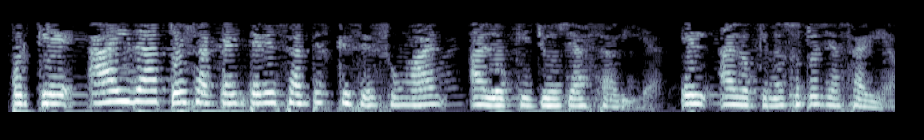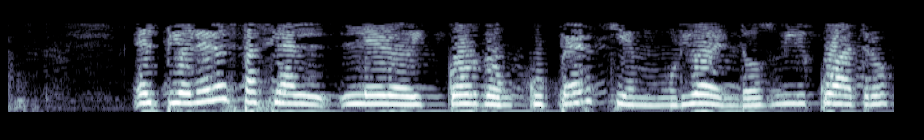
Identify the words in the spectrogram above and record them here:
porque hay datos acá interesantes que se suman a lo que yo ya sabía, el, a lo que nosotros ya sabíamos. El pionero espacial Leroy Gordon Cooper, quien murió en 2004,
